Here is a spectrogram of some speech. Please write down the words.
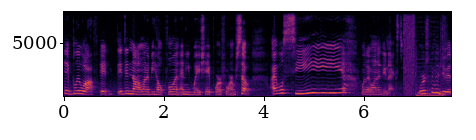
it blew off. It, it did not want to be helpful in any way, shape, or form. So I will see what I want to do next. We're just gonna do a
